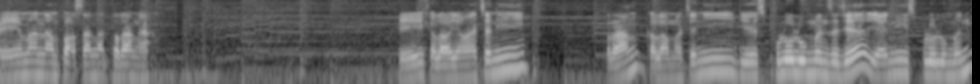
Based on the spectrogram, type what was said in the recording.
Memang nampak sangat terang ah. Okay, kalau yang macam ni terang. Kalau macam ni dia 10 lumen saja. Yang ni 10 lumen.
